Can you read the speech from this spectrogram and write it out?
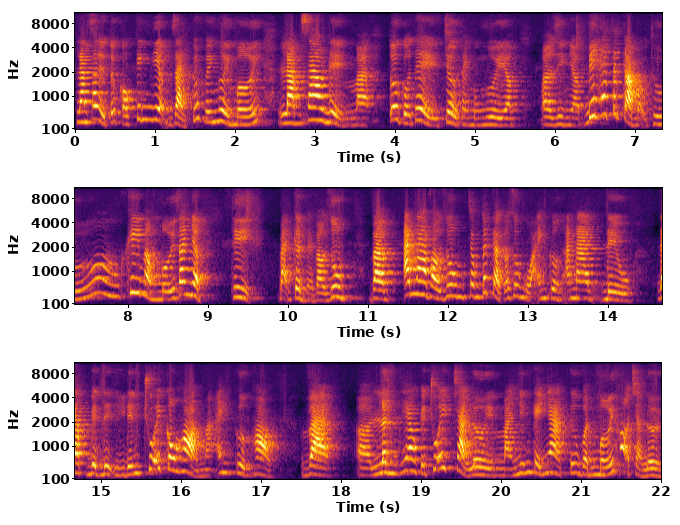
làm sao để tôi có kinh nghiệm giải quyết với người mới? Làm sao để mà tôi có thể trở thành một người à, à gì nhỉ? Biết hết tất cả mọi thứ khi mà mới gia nhập thì bạn cần phải vào zoom. Và Anna vào zoom trong tất cả các zoom của anh Cường Anna đều đặc biệt để ý đến chuỗi câu hỏi mà anh Cường hỏi và uh, lần theo cái chuỗi trả lời mà những cái nhà tư vấn mới họ trả lời.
